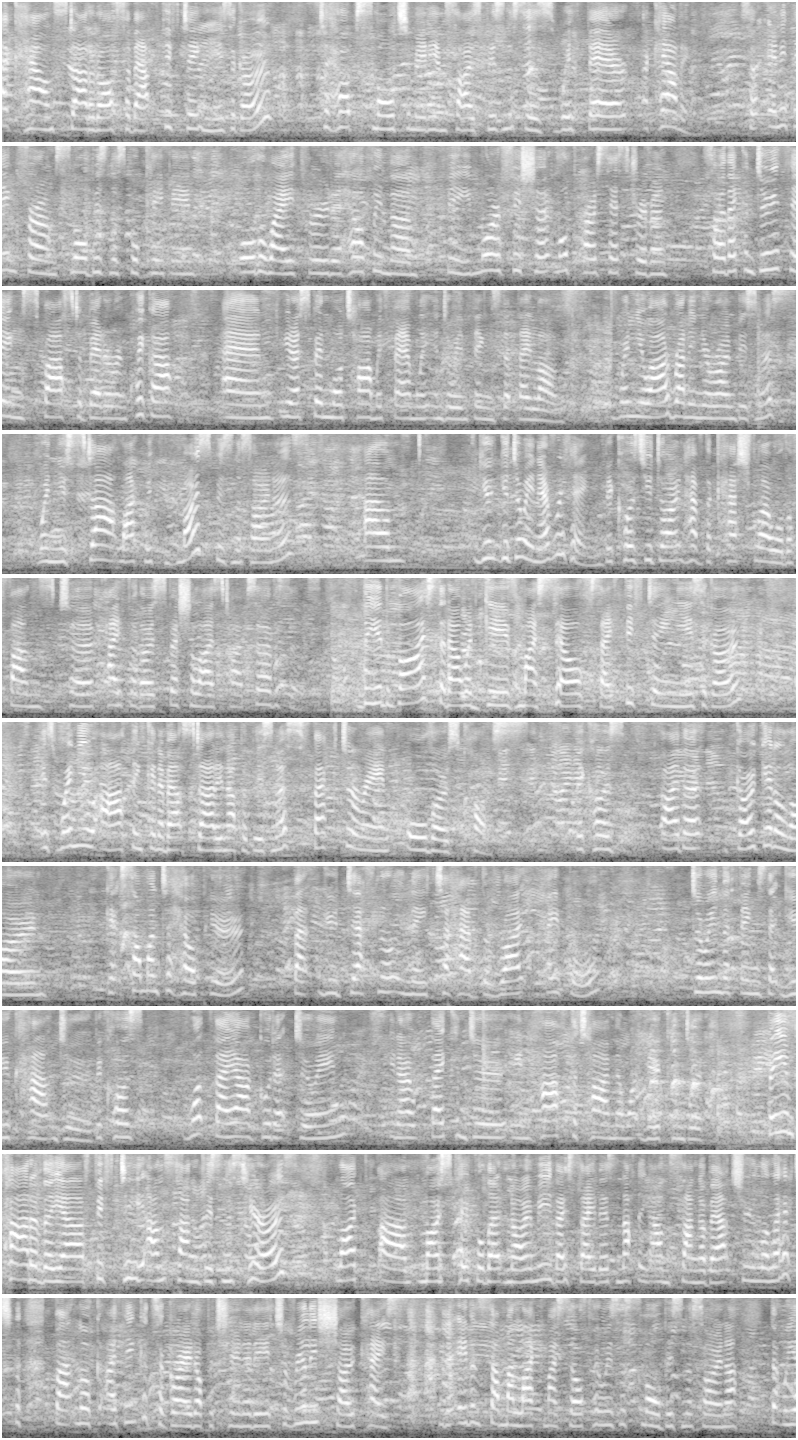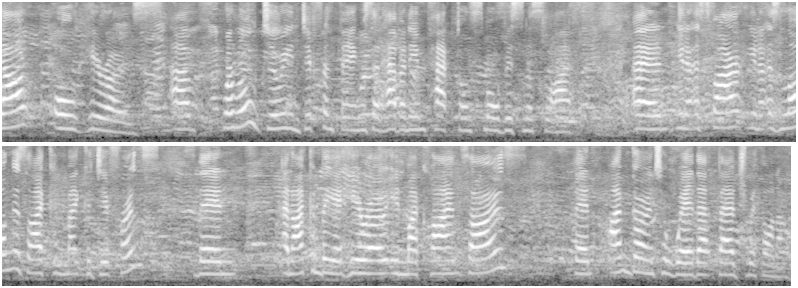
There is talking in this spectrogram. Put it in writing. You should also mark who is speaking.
Speaker 1: Transact Counts started off about 15 years ago to help small to medium sized businesses with their accounting. So anything from small business bookkeeping all the way through to helping them be more efficient, more process driven, so they can do things faster, better and quicker and you know spend more time with family and doing things that they love. When you are running your own business, when you start like with most business owners, um, you, are doing everything because you don't have the cash flow or the funds to pay for those specialised type services. The advice that I would give myself, say 15 years ago, is when you are thinking about starting up a business, factor in all those costs because either go get a loan, get someone to help you, but you definitely need to have the right people doing the things that you can't do because what they are good at doing, you know, they can do in half the time than what you can do. Being part of the uh, 50 unsung business heroes, like um, most people that know me, they say there's nothing unsung about you, Lielette. but look, I think it's a great opportunity to really showcase, you know, even someone like myself who is a small business owner, that we are all heroes. Um, we're all doing different things that have an impact on small business life. And you know, as far you know, as long as I can make a difference, then and I can be a hero in my client's eyes, then I'm going to wear that badge with honour.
